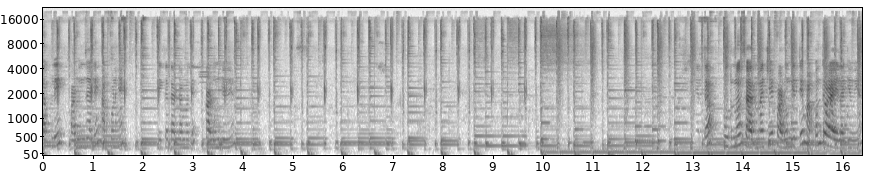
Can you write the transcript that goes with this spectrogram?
आता आपले पाडून झाले. आपण हे एका ताटामध्ये काढून घेऊया. आता पूर्ण सारणाचे पाडून घेते. मग आपण तळायला घेऊया.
